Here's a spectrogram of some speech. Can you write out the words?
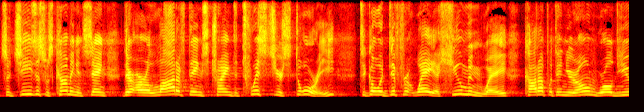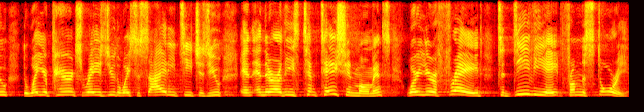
So Jesus was coming and saying, There are a lot of things trying to twist your story to go a different way, a human way, caught up within your own worldview, the way your parents raised you, the way society teaches you. And, and there are these temptation moments where you're afraid to deviate from the story.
